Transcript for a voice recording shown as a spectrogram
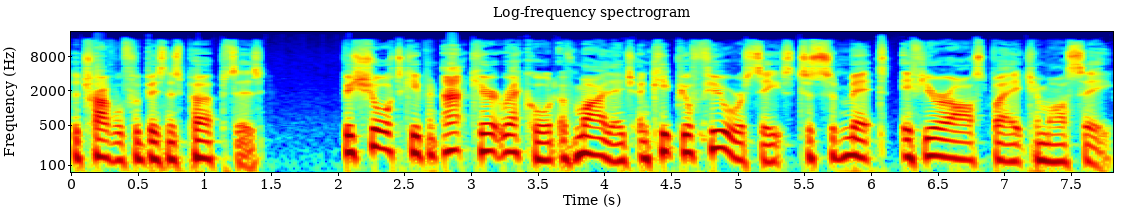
to travel for business purposes. Be sure to keep an accurate record of mileage and keep your fuel receipts to submit if you're asked by HMRC.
